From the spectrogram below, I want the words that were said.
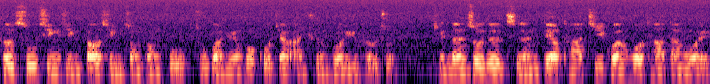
特殊情形报请总统府主管院或国家安全会议核准。简单说就是只能调他机关或他单位。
